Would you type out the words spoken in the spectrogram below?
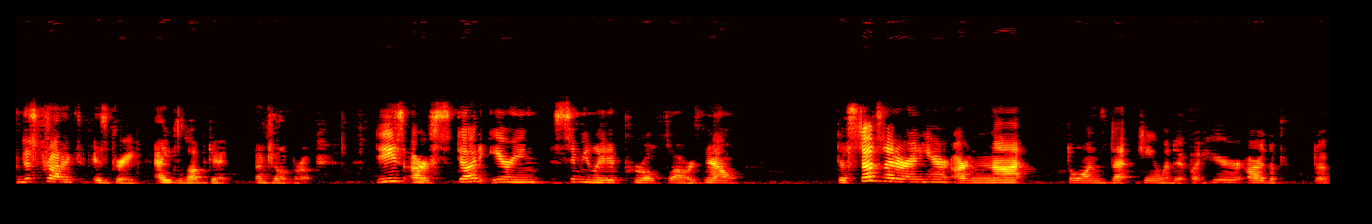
this product is great. I loved it until it broke. These are stud earring simulated pearl flowers. Now, the studs that are in here are not the ones that came with it, but here are the, the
